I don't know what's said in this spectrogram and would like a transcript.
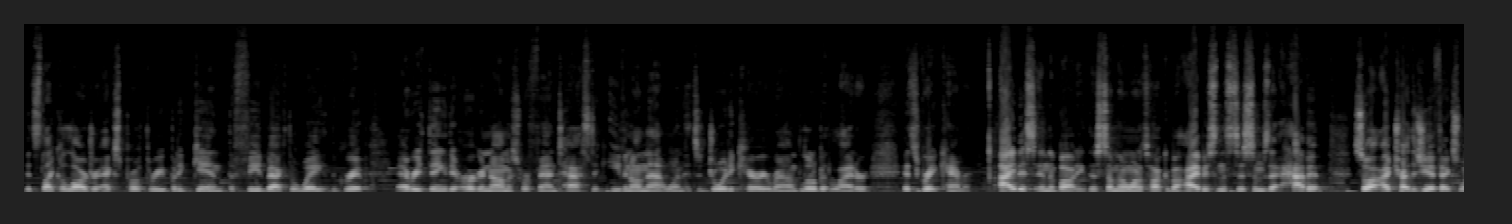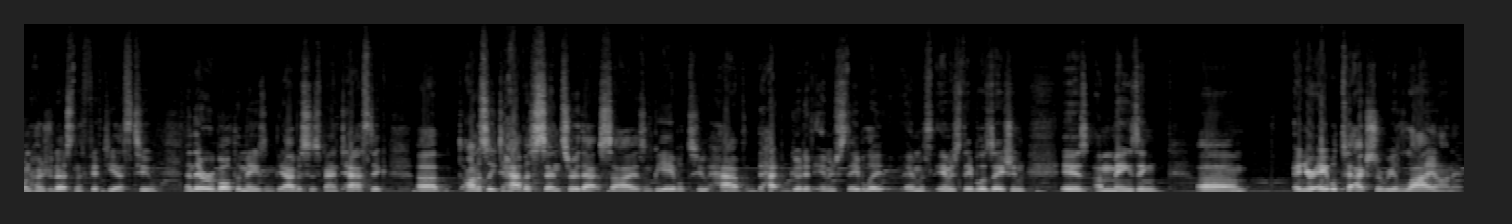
it's like a larger X Pro 3, but again, the feedback, the weight, the grip, everything, the ergonomics were fantastic. Even on that one, it's a joy to carry around, a little bit lighter. It's a great camera. IBIS in the body. This is something I want to talk about. IBIS in the systems that have it. So I tried the GFX 100S and the 50S too, and they were both amazing. The IBIS is fantastic. Uh, honestly, to have a sensor that size and be able to have that good of image, image stabilization is amazing. Um, and you're able to actually rely on it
